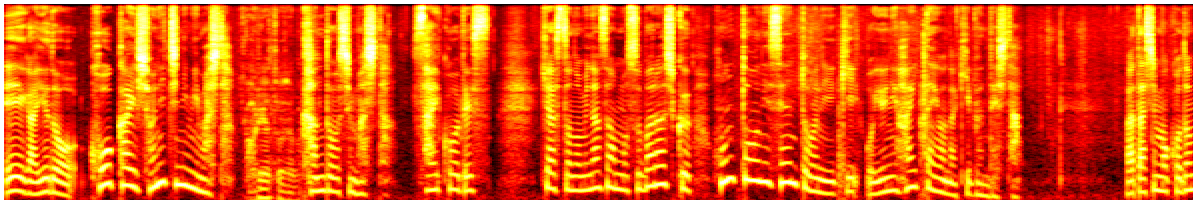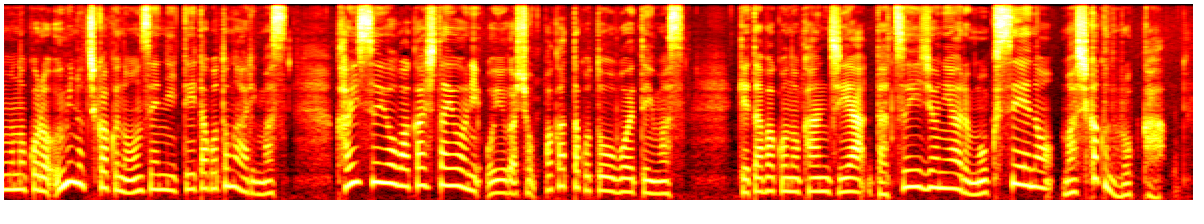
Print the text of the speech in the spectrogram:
映画湯道公開初日に見ました。ありがとうございます。感動しました。最高です。キャストの皆さんも素晴らしく本当に銭湯に行きお湯に入ったような気分でした。私も子供の頃海の近くの温泉に行っていたことがあります。海水を沸かしたようにお湯がしょっぱかったことを覚えています。下駄箱の感じや脱衣所にある木製の真四角のロッカー。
